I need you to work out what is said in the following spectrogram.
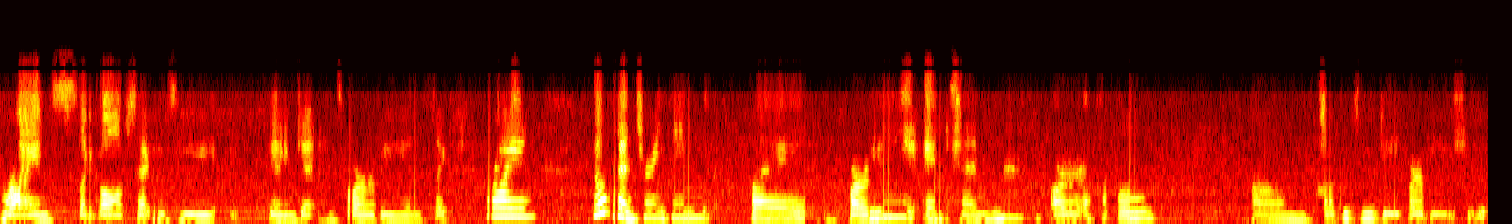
Ryan's like all upset because he didn't get his Barbie and it's like Ryan no offense or anything but Barbie and Ken are a couple. Um how could you date Barbie? If she was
